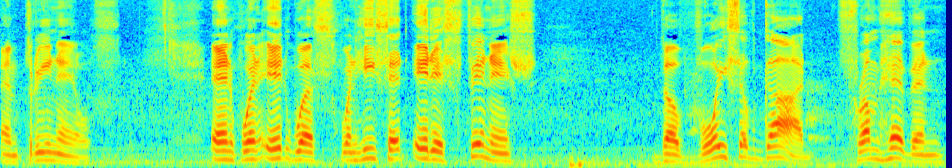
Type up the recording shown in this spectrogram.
and three nails. And when it was, when He said, It is finished, the voice of God from heaven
